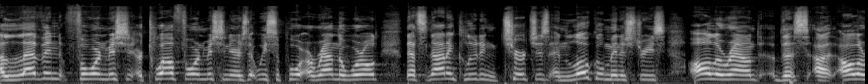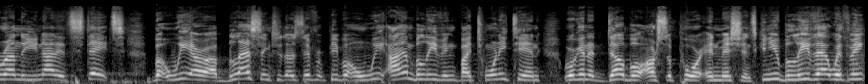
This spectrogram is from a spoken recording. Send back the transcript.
11 foreign mission or 12 foreign missionaries that we support around the world. That's not including churches and local ministries all around this, uh, all around the United States. But we are a blessing to those different people, and we I am believing by 2010 we're going to double our support in missions. Can you believe that with me?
